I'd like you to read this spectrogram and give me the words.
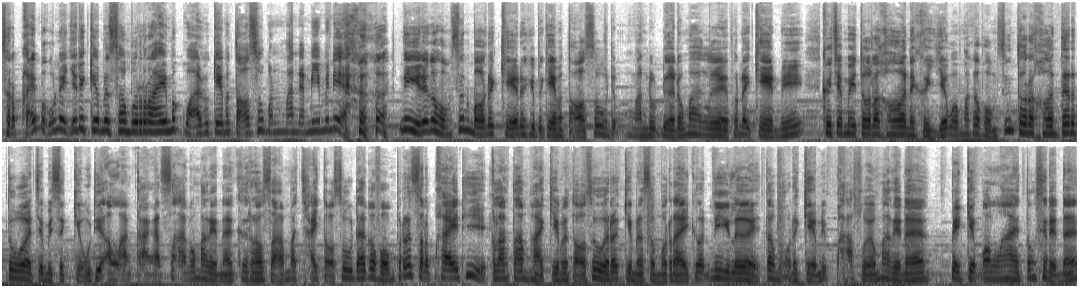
สำหรับใครบอกว่าเนี่ยจะได้เกมเป็นซามูไรมากกว่าเป็นเกมมันต่อสู้มันมันเนี่ยมีไหมเนี่ย นี่แล้วก็ผมซึ่งบอกในเกมนี่คือเป็นเกมมันต่อสู้มันดุเดือดมากๆเลย เพราะในเกมนี้คือจะมีตัวละครเนี่ยคือเยอะมากๆครับผมซึ่งตัวละครแต่ละตัวจะมีสกิลที่อลังการงานสร้างมากๆเลยนะคือเราสามารถใช้ต่อสู้ได้ครับผมเพราะนั้นสำหรับใครที่กำลังตามหาเกมมาต่อสู้แล้วเกมในซามูไรก็นี่เลย ต้องบอกในเกมนี้ภาพสวยมากๆเลยนะ เป็นเกมออนไลน์ต้องเสน็จนะ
